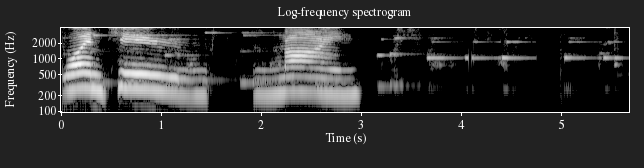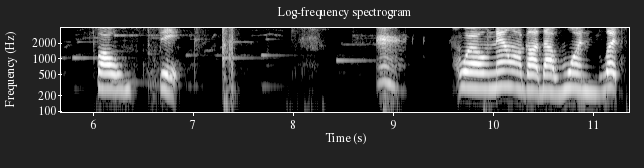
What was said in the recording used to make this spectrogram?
one, two, nine, four, six. Well, now I got that one. Let's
